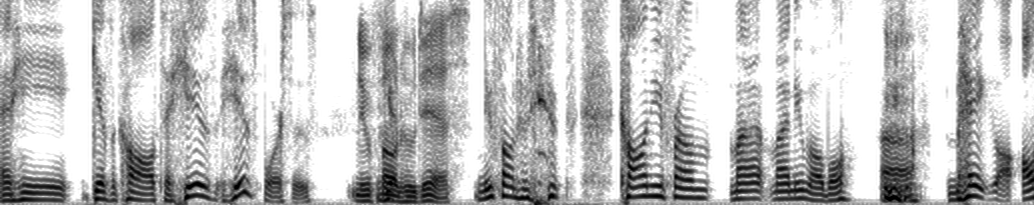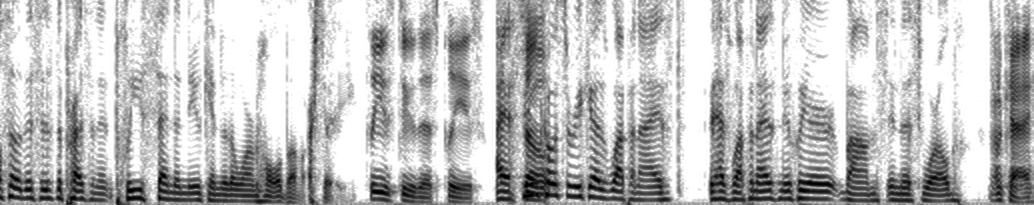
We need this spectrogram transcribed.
And he gives a call to his his forces. New phone, who dis? New phone who dis? calling you from my my new mobile. Uh, hey, also this is the president. Please send a nuke into the wormhole above our city. Please do this, please. I assume So- Costa Rica is weaponized. It has weaponized nuclear bombs in this world. Okay.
